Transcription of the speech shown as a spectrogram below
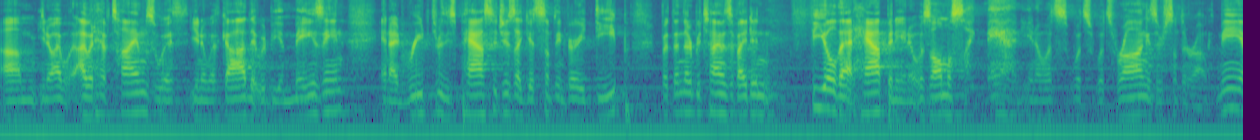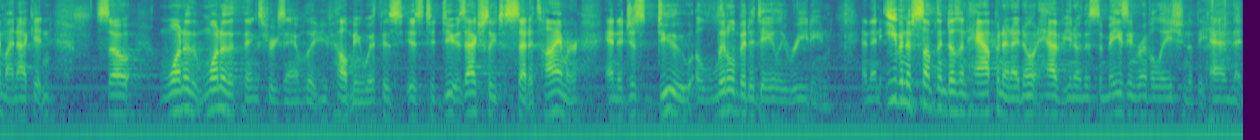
Um, you know, I, would have times with, you know, with God that would be amazing, and I'd read through these passages, I'd get something very deep, but then there'd be times if I didn't feel that happening, it was almost like, man, you know, what's, what's, what's wrong? Is there something wrong with me? Am I not getting? So one of the, one of the things, for example, that you've helped me with is, is to do is actually to set a timer and to just do a little bit of daily reading. And then even if something doesn't happen and I don't have you know this amazing revelation at the end that,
